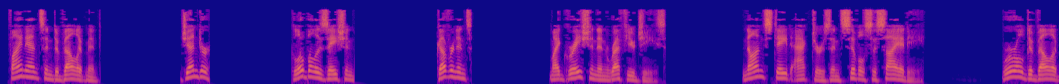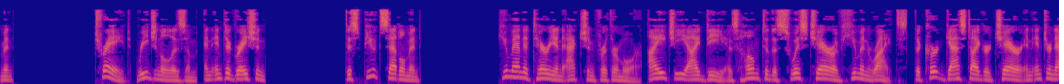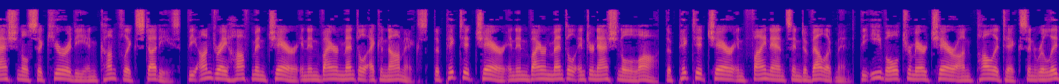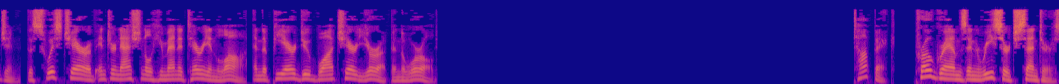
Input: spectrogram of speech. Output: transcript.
Finance and development. Gender. Globalization. Governance Migration and refugees Non-state actors and civil society Rural development Trade, regionalism, and integration Dispute settlement Humanitarian Action for Furthermore, IHEID is home to the Swiss Chair of Human Rights, the Curt Gasteyger Chair in International Security and Conflict Studies, the André Hoffmann Chair in Environmental Economics, the Pictet Chair in Environmental International Law, the Pictet Chair in Finance and Development, the Yves Oltramare Chair on Politics and Religion, the Swiss Chair of International Humanitarian Law, and the Pierre Dubois Chair Europe and the World. Topic: Programs and research centers.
